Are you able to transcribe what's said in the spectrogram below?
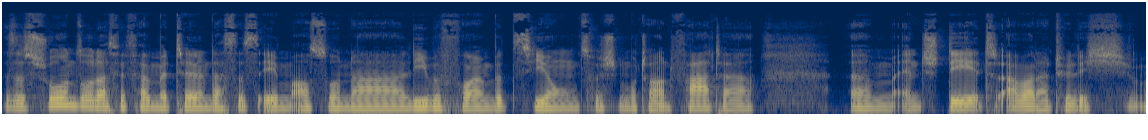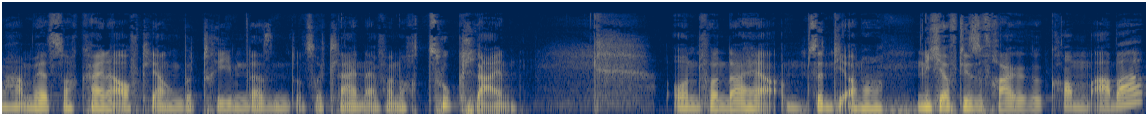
es ist schon so, dass wir vermitteln, dass es eben aus so einer liebevollen Beziehung zwischen Mutter und Vater ähm, entsteht. Aber natürlich haben wir jetzt noch keine Aufklärung betrieben. Da sind unsere Kleinen einfach noch zu klein. Und von daher sind die auch noch nicht auf diese Frage gekommen. Aber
